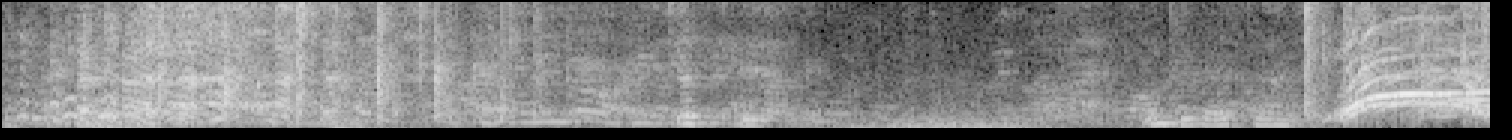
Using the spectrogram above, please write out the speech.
Just to be clear. Thank you guys so much.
